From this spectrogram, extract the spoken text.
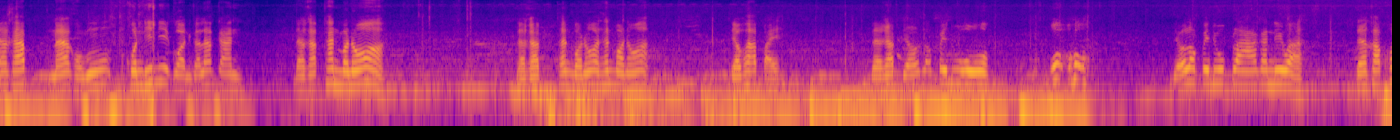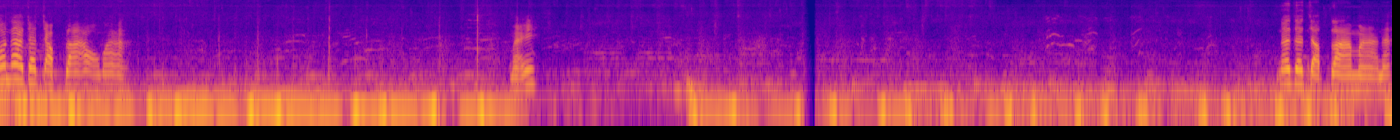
นะครับนะของคนที่นี่ก่อนกันแล้วกันนะครับ ท่านบนอนะครับ ท่านบนอท่านบนอเดี๋ยวพาพไปนะครับ เดี๋ยวเราไปดูโอ้โหเดี๋ยวเราไปดูปลากันดีกว่านะครับเขาน่าจะจับปลาออกมาไหม น่าจะจับปลามานะ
